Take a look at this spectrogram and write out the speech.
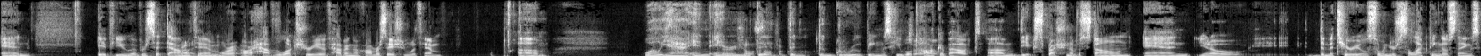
And if you ever sit down right. with him or, or have the luxury of having a conversation with him, um, well, yeah, and and the, the, the groupings he will so, talk about, um, the expression of a stone, and you know the materials. So when you're selecting those things,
